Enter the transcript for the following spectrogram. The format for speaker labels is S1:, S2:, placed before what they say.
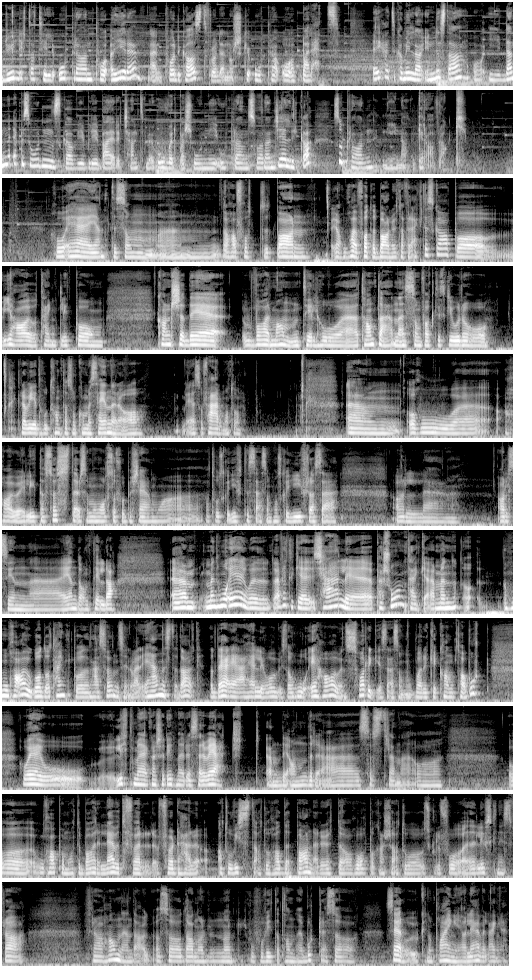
S1: Du lytter til Operaen på Øyre, en podkast fra Den norske opera og ballett. Jeg heter Camilla Yndestad, og i denne episoden skal vi bli bedre kjent med hovedpersonen i operaen Suor Angelica, sopranen Nina Gravrock.
S2: Hun er ei jente som um, da har fått et barn ja, Hun har jo fått et barn utenfor ekteskap, og vi har jo tenkt litt på om kanskje det var mannen til hun, eh, tanta hennes som faktisk gjorde henne gravid. Hun tanta som kommer seinere og er så fæl mot henne. Um, og hun uh, har jo ei lita søster som hun også får beskjed om uh, at hun skal gifte seg, som hun skal gi fra seg all, uh, all sin eiendom til, da. Um, men hun er jo, jeg vet ikke, kjærlig person, tenker jeg. Men hun har jo gått og tenkt på denne sønnen sin hver eneste dag. Og det er jeg hellig overbevist om. Hun jeg har jo en sorg i seg som hun bare ikke kan ta bort. Hun er jo litt mer, kanskje litt mer reservert enn de andre søstrene. Og, og hun har på en måte bare levd for, for, det her at hun visste at hun hadde et barn der ute, og håpa kanskje at hun skulle få livsgnist fra, fra han en dag. Og så da når, når hun får vite at han er borte, så ser hun jo ikke noe poeng i å leve lenger.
